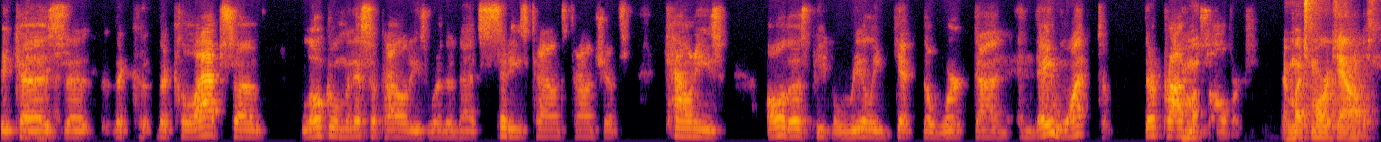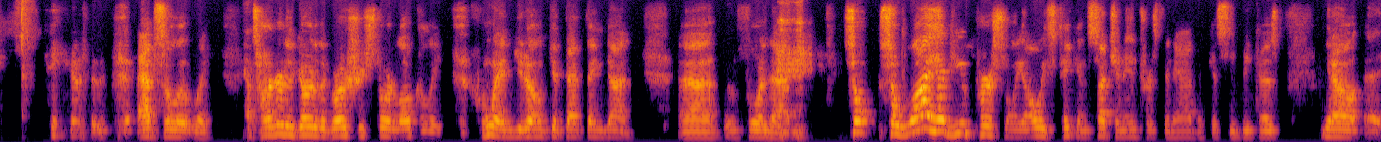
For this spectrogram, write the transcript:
Because uh, the the collapse of local municipalities, whether that's cities, towns, townships, counties, all those people really get the work done, and they want to they're problem solvers. They're much more accountable. Absolutely. It's harder to go to the grocery store locally when you don't get that thing done uh, for that. So, so why have you personally always taken such an interest in advocacy? Because, you know, uh,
